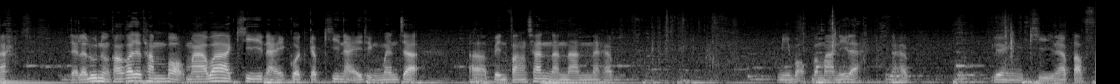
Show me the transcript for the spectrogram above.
นะ แต่ละรุ่นของเขาก็จะทำบอกมาว่าคีย์ไหนกดกับคีย์ไหนถึงมันจะเเป็นฟังก์ชันนั้นๆนะครับ มีบอกประมาณนี้แหละนะครับ เรื่องคีย์นะปรับไฟ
